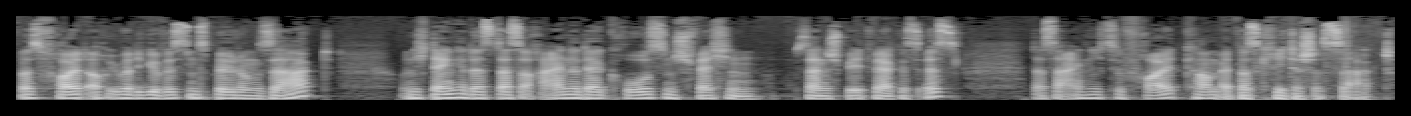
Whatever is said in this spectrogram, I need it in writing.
was Freud auch über die Gewissensbildung sagt. Und ich denke, dass das auch eine der großen Schwächen seines Spätwerkes ist, dass er eigentlich zu Freud kaum etwas Kritisches sagt.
